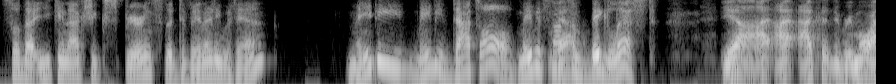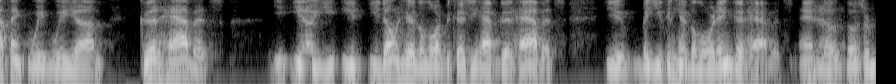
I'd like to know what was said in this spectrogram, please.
so that you can actually experience the divinity within. Maybe maybe that's all. Maybe it's not yeah. some big list. Yeah, I, I, I couldn't agree more. I think we we uh, good habits you, you know you, you you don't hear the lord because you have good habits you but you can hear the lord in good habits and yeah. those, those are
